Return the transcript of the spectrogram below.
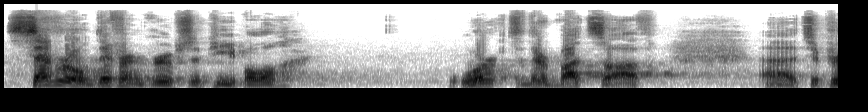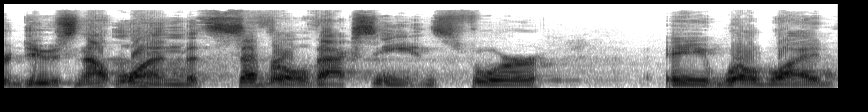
several different groups of people worked their butts off uh, to produce not one but several vaccines for a worldwide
